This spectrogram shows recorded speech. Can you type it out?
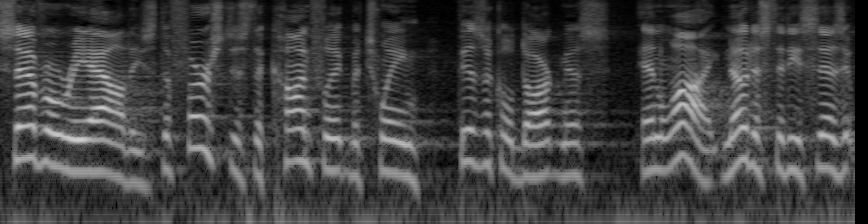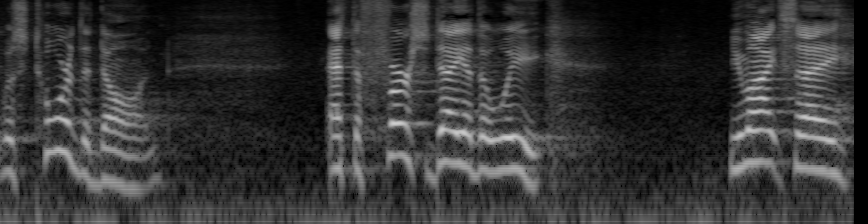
several realities. The first is the conflict between physical darkness and light. Notice that he says it was toward the dawn, at the first day of the week. You might say,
